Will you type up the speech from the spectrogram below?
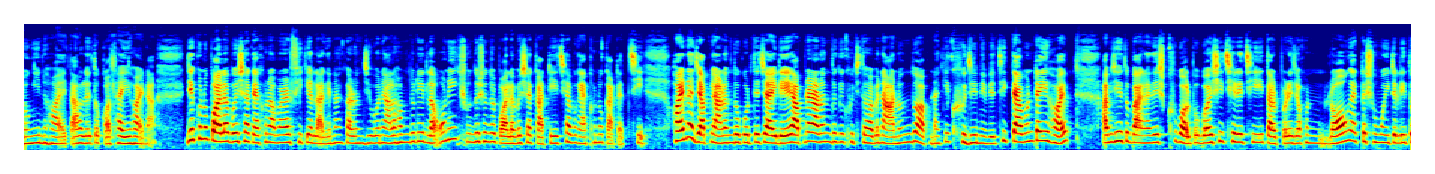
রঙিন হয়, তাহলে তো কথাই হয় না। যে কোনো পয়লা বৈশাখ এখন আমার আর ফিকে লাগে না, কারণ জীবনে আলহামদুলিল্লাহ অনেক সুন্দর সুন্দর পয়লা বৈশাখ কাটিয়েছি এবং এখনও কাটাচ্ছি। হয় না যে আপনি আনন্দ করতে চাইলে আপনার আনন্দকে খুঁজতে হবে না, আনন্দ আপনাকে খুঁজে নেবে। ঠিক তেমনটাই হয়। আমি যেহেতু বাংলাদেশ খুব অল্প বয়সে ছেড়েছি, তারপরে যখন লং একটা সময় ইটালিতে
